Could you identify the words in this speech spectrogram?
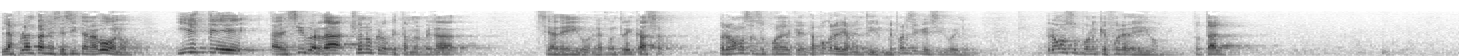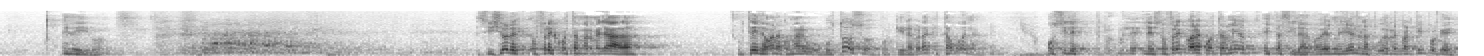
las plantas necesitan abono. Y este, a decir verdad, yo no creo que esta mermelada sea de higo, la encontré en casa, pero vamos a suponer que, tampoco les voy a mentir, me parece que es ciruelo. Pero vamos a suponer que fuera de higo, total. Es de higo. Si yo les ofrezco esta mermelada, ustedes la van a comer gustoso, porque la verdad que está buena. O si les, les ofrezco, ahora cuando termino, esta sí, la, el mediano no las pude repartir porque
